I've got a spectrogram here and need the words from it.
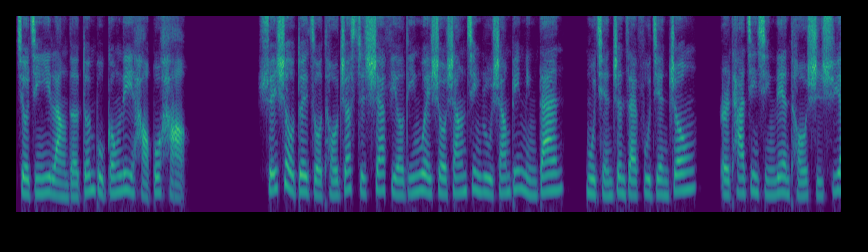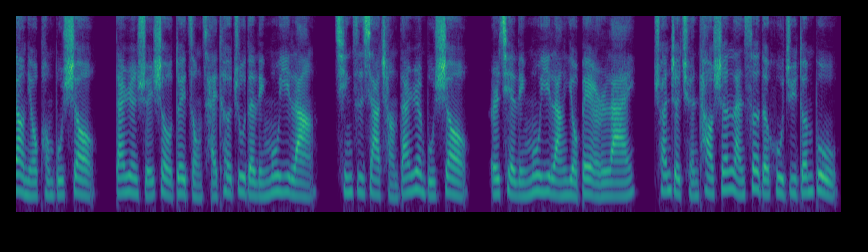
究竟一朗的蹲捕功力好不好。水手队左投 Justice Sheffield 因为受伤进入伤兵名单，目前正在复健中，而他进行练投时需要牛棚捕手，担任水手队总裁特助的铃木一朗亲自下场担任捕手。而且铃木一郎有备而来，穿着全套深蓝色的护具蹲步。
